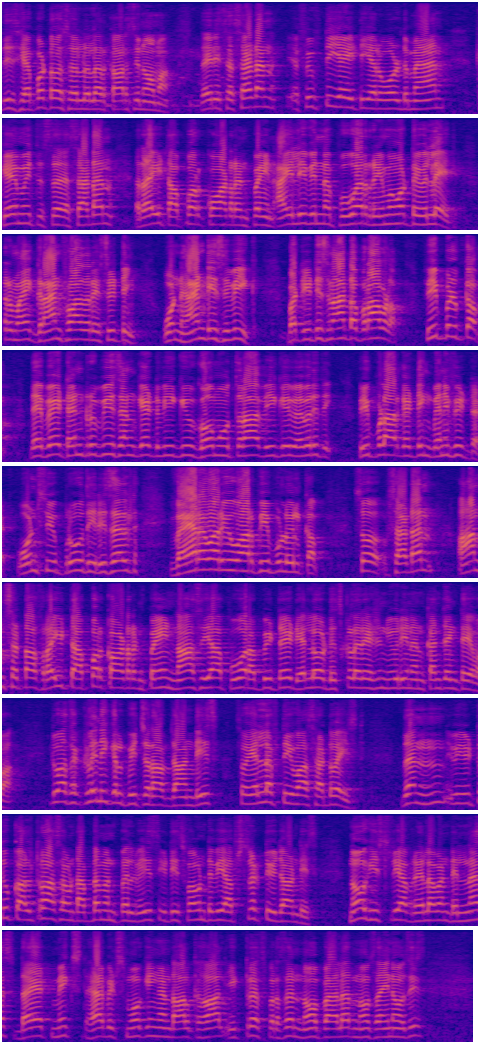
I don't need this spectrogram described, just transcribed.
this hepatocellular carcinoma. There is a sudden 58 year old man came with a sudden right upper quadrant pain. I live in a poor remote village. My grandfather is sitting, one hand is weak, but it is not a problem. People come, they pay 10 rupees and get, we give gomutra, we give everything. People are getting benefited. Once you prove the result, wherever you are, people will come. So sudden onset of right upper quadrant pain, nausea, poor appetite, yellow discoloration, urine and conjunctiva. It was a clinical picture of jaundice, so LFT was advised. Then we took ultrasound abdomen pelvis, it is found to be obstructive jaundice. No history of relevant illness, diet mixed, habit smoking and alcohol, icterus present, no pallor, no cyanosis,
